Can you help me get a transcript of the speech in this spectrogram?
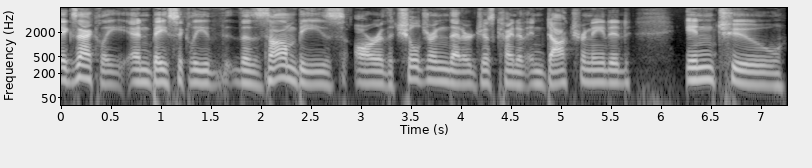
exactly, and basically the zombies are the children that are just kind of indoctrinated into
